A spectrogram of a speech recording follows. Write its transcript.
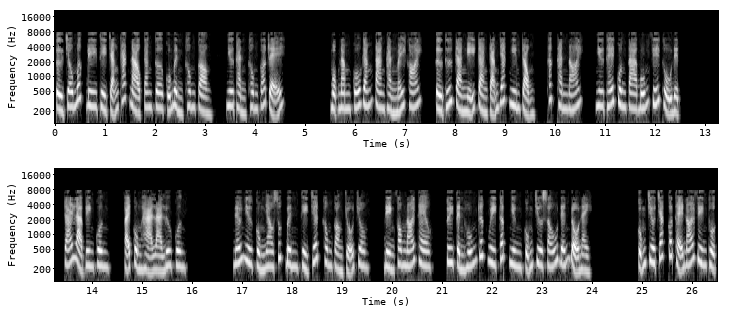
Từ Châu mất đi thì chẳng khác nào căn cơ của mình không còn, như thành không có rễ. Một năm cố gắng tan thành mấy khói, từ thứ càng nghĩ càng cảm giác nghiêm trọng, thất thanh nói, như thế quân ta bốn phía thụ địch. Trái là viên quân, phải cùng hạ là lưu quân. Nếu như cùng nhau xuất binh thì chết không còn chỗ chôn. Điền Phong nói theo, tuy tình huống rất nguy cấp nhưng cũng chưa xấu đến độ này. Cũng chưa chắc có thể nói viên thuật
